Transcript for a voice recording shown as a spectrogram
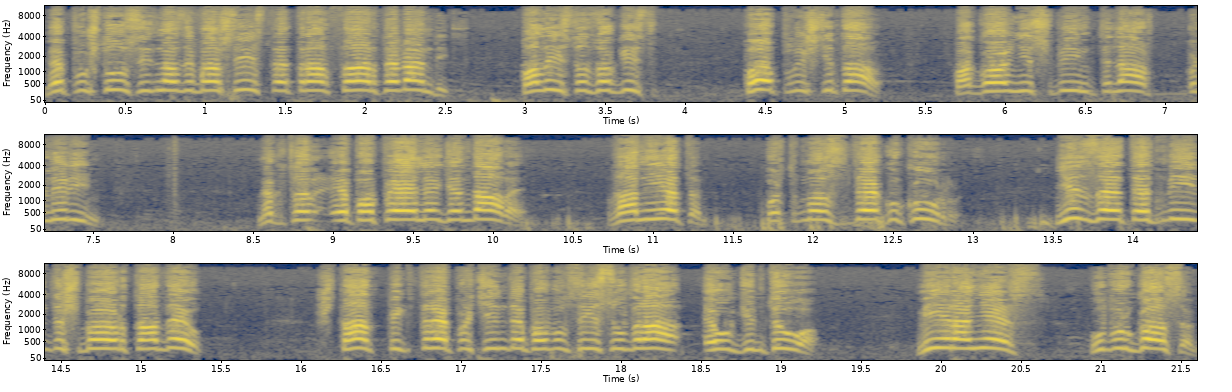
me pushtuesit nazifashistë e tradhtarët e vendit, ballisto zogistë, populli shqiptar pagoi një çmim të lartë për lirinë në këtë epope legjendare, dhanë jetën për të mos vdekur kurrë, 28.000 dëshmorë të atdheut, 7.3% e popullsisë u vra e u gjymtua, mijëra njerëz u burgosën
